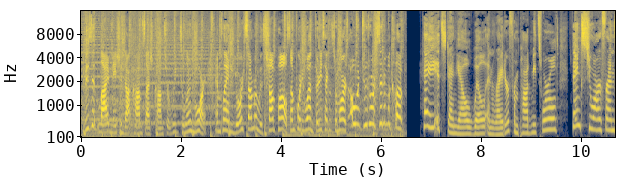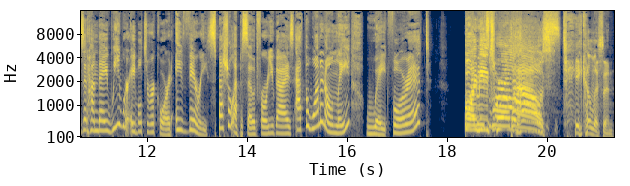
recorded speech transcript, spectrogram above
Visit LiveNation.com slash Concert Week to learn more and plan your summer with Sean Paul, Sum 41, 30 Seconds to Mars, oh, and Two Door Cinema Club. Hey, it's Danielle, Will, and Rider from Pod Meets World. Thanks to our friends at Hyundai, we were able to record a very special episode for you guys at the one and only, wait for it, Boy Meets World House. Take a listen.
